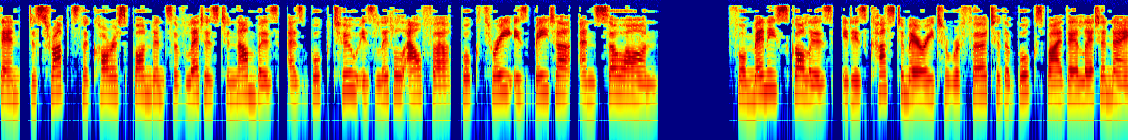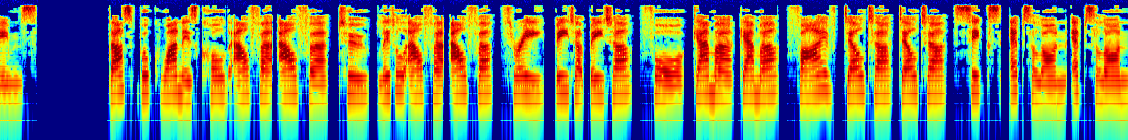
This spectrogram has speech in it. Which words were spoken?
then, disrupts the correspondence of letters to numbers, as Book 2 is little alpha, Book 3 is beta, and so on. For many scholars, it is customary to refer to the books by their letter names. Thus book 1 is called alpha alpha, 2 little alpha alpha, 3 beta beta, 4 gamma gamma, 5 delta delta, 6 epsilon epsilon,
